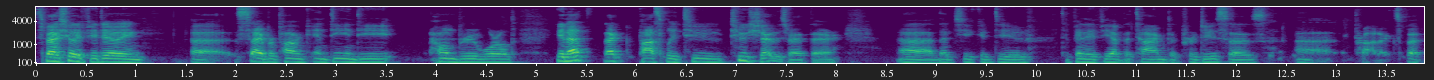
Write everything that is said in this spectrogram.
especially if you're doing uh, cyberpunk and D and D homebrew world. You know, that that possibly two two shows right there uh, that you could do, depending if you have the time to produce those uh, products. But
